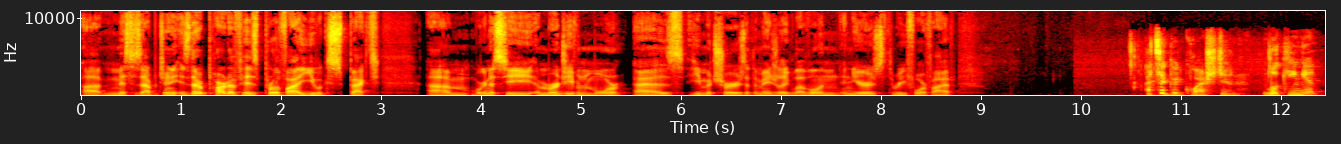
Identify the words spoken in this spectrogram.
uh, miss his opportunity. Is there part of his profile you expect? Um, we're going to see emerge even more as he matures at the major league level in, in years three, four, five. That's a good question. Looking at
